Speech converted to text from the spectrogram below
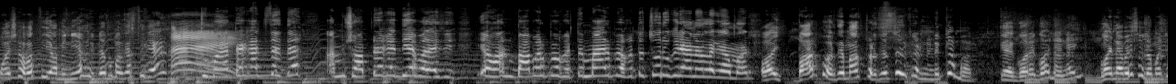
পয়সা পাতি আমি নিয়ে হইলে তোমার কাছ থেকে? তোমার টাকা দিতে দে, আমি সব টাকা দিয়ে ফেলাইছি। এখন বাবার পকেটে মায়ের পকেটে চুরি করে আনা লাগে আমার। ওই বার পড়তে মাছ পড়তে তুই কেন নে কেমন কে ঘরে গয়না নাই? গয়না বেছে মাটি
